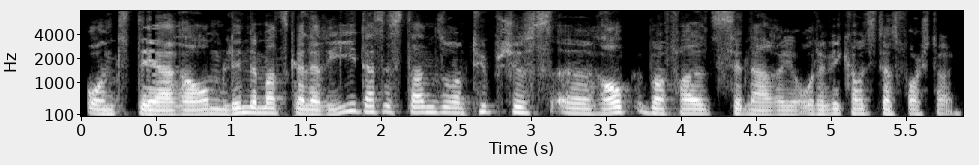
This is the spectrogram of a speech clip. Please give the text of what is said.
Und der Raum Lindemanns Galerie, das ist dann so ein typisches äh, Raubüberfallsszenario, oder wie kann man sich das vorstellen?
